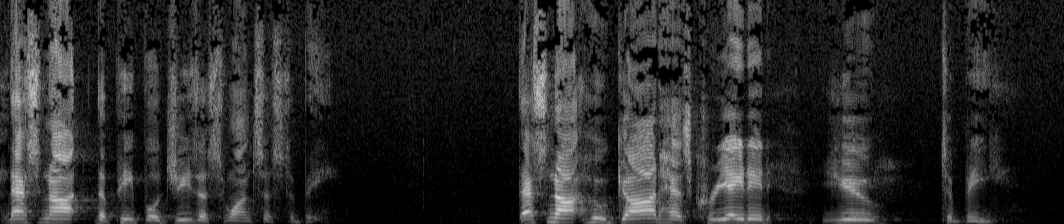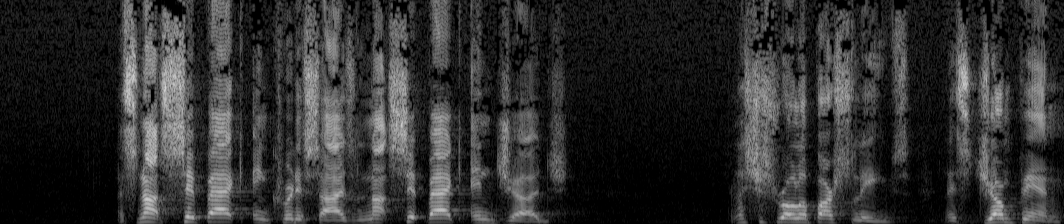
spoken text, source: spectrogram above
And that's not the people Jesus wants us to be. That's not who God has created you to be. Let's not sit back and criticize, let's not sit back and judge. Let's just roll up our sleeves. Let's jump in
